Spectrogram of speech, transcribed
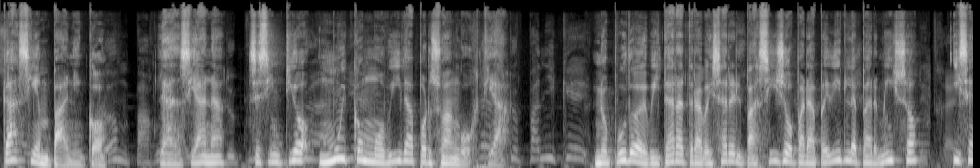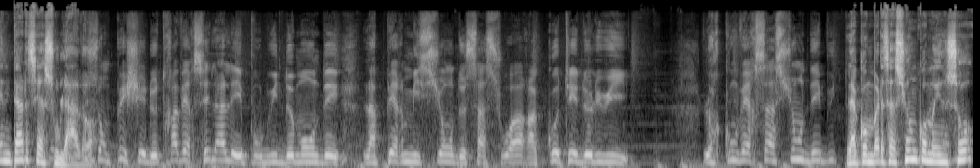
casi en pánico. La anciana se sintió muy conmovida por su angustia. No pudo evitar atravesar el pasillo para pedirle permiso y sentarse a su lado. La conversación comenzó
